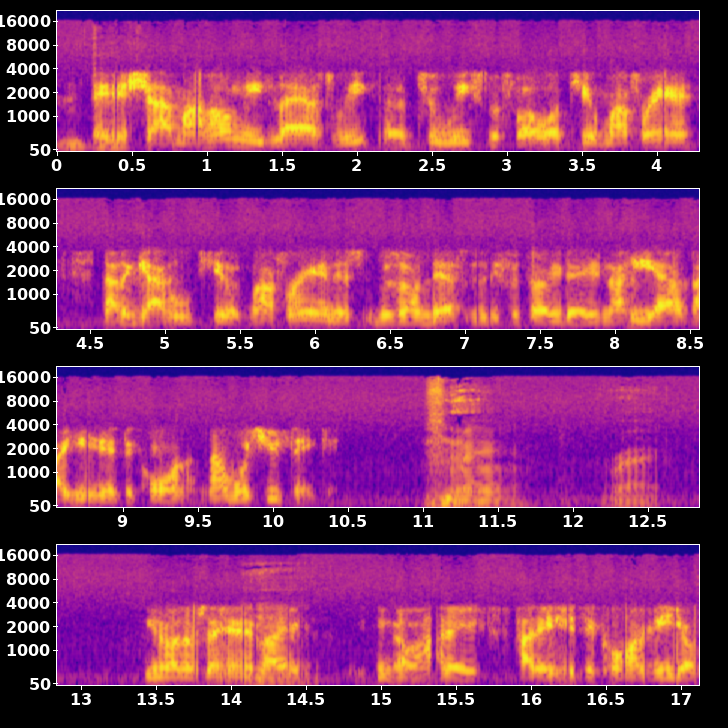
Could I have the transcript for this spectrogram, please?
They just shot my homie last week, uh, two weeks before, or killed my friend. Now the guy who killed my friend is was on death duty for thirty days. Now he out. Now he hit the corner. Now what you thinking? Man, Right. You know what I'm saying? Yeah. Like you know how they how they hit the corner in your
